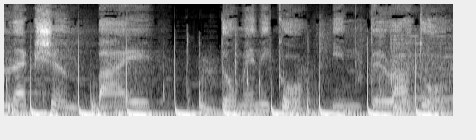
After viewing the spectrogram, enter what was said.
Selection by Domenico Imperator.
